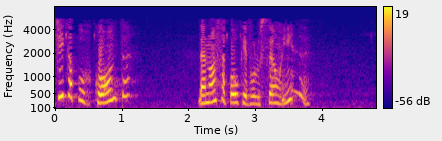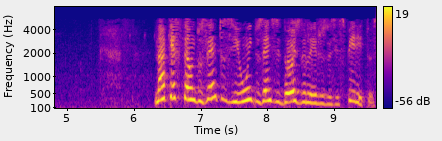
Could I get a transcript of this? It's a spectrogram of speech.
Fica por conta da nossa pouca evolução ainda? Na questão 201 e 202 do Livro dos Espíritos,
